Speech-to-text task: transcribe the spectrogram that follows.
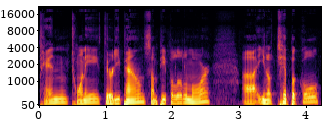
10, 20, 30 pounds, some people a little more. Uh, you know, typical.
